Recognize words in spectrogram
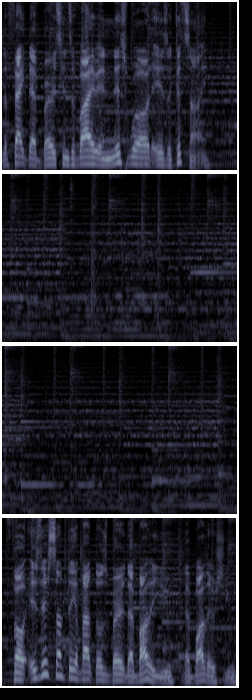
The fact that birds can survive in this world is a good sign. Fou, is there something about those birds that bother you, that bothers you?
